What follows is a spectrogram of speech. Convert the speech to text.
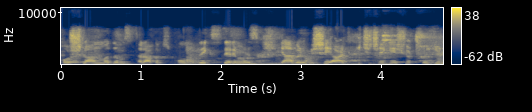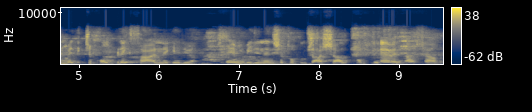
hoşlanmadığımız taraflarımız, komplekslerimiz. Yani böyle bir şey artık iç içe geçiyor, çözülmedikçe kompleks haline geliyor. En bilinen işte toplumsal aşağılık kompleksi. Evet aşağılık.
